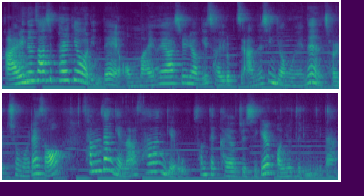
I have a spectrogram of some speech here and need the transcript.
아이는 48개월인데 엄마의 회화 실력이 자유롭지 않으신 경우에는 절충을 해서 3단계나 4단계로 선택하여 주시길 권유드립니다.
